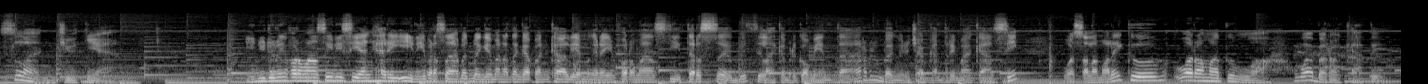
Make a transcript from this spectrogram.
selanjutnya. Ini dulu informasi di siang hari ini, persahabat bagaimana tanggapan kalian mengenai informasi tersebut? Silahkan berkomentar, Bang mengucapkan terima kasih. Wassalamualaikum warahmatullahi wabarakatuh.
